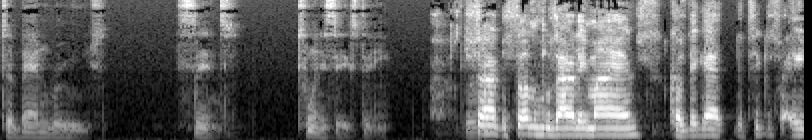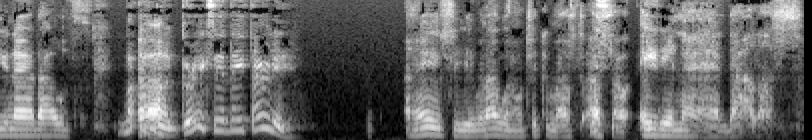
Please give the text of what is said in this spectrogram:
to Baton Rouge since 2016. Was Shout it? out to Southern who's out of their minds because they got the tickets for eighty nine dollars. Uh, uh, Greg said they 30. I ain't see it when I went on Ticketmaster. I saw eighty nine dollars.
